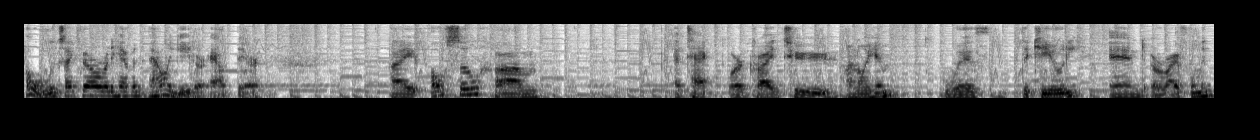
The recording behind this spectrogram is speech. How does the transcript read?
Oh, looks like we already have an alligator out there. I also um, attacked or tried to annoy him with the coyote and a rifleman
